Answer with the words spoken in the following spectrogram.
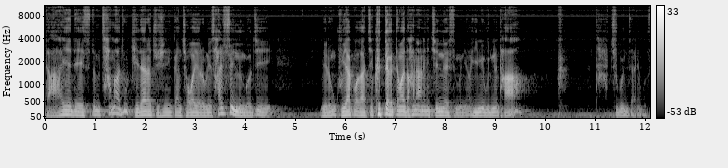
나에 대해서 좀 참아주고 기다려 주시니까 저와 여러분이 살 수 있는 거지. 여러분 구약과 같이 그때 그때마다 하나님이 진노했으면요 이미 우리는 다 다 죽은 자의 모습.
